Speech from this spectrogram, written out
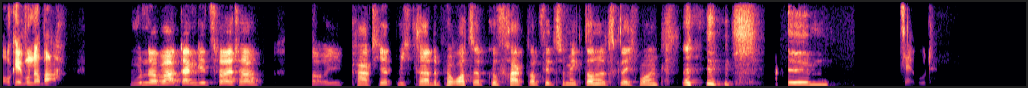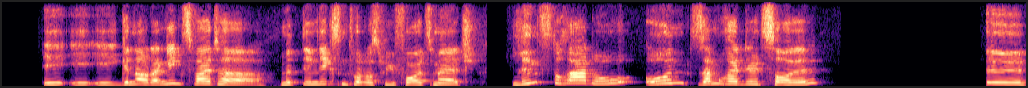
Okay, wunderbar. Wunderbar, dann geht's weiter. Sorry, Kathi hat mich gerade per WhatsApp gefragt, ob wir zu McDonalds gleich wollen. ähm, Sehr gut. Eh, eh, eh, genau, dann ging's weiter mit dem nächsten Tour of Three Falls Match. Linz Dorado und Samurai del Sol. Äh,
